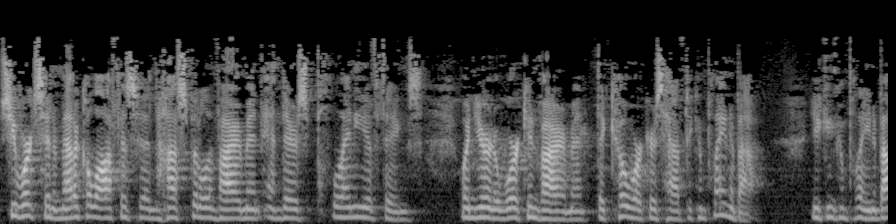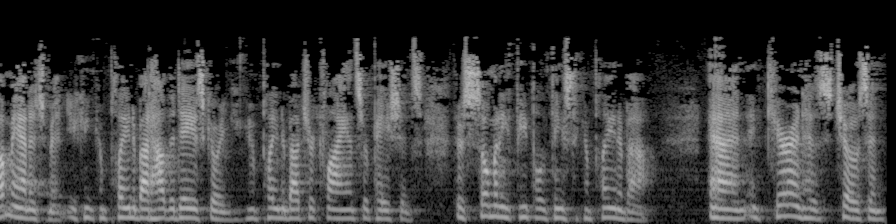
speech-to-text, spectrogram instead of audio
she works in a medical office and hospital environment and there's plenty of things when you're in a work environment that coworkers have to complain about. You can complain about management. You can complain about how the day is going. You can complain about your clients or patients. There's so many people and things to complain about. And, and Karen has chosen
